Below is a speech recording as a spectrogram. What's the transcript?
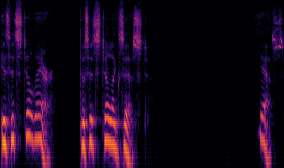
is it still there? Does it still exist? Yes.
